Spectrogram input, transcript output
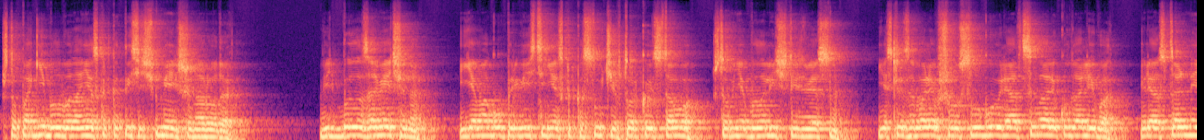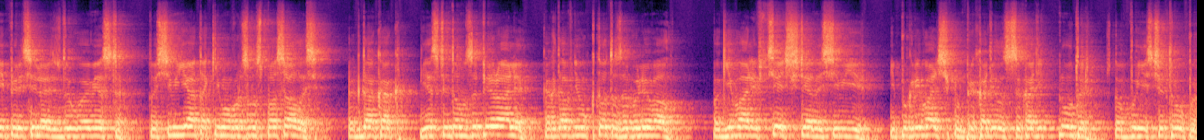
что погибло бы на несколько тысяч меньше народа. Ведь было замечено, и я могу привести несколько случаев только из того, что мне было лично известно. Если заболевшего слугу или отсылали куда-либо, или остальные переселялись в другое место, то семья таким образом спасалась, когда как, если дом запирали, когда в нем кто-то заболевал, Погибали все члены семьи, и погребальщикам приходилось заходить внутрь, чтобы вынести трупы,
